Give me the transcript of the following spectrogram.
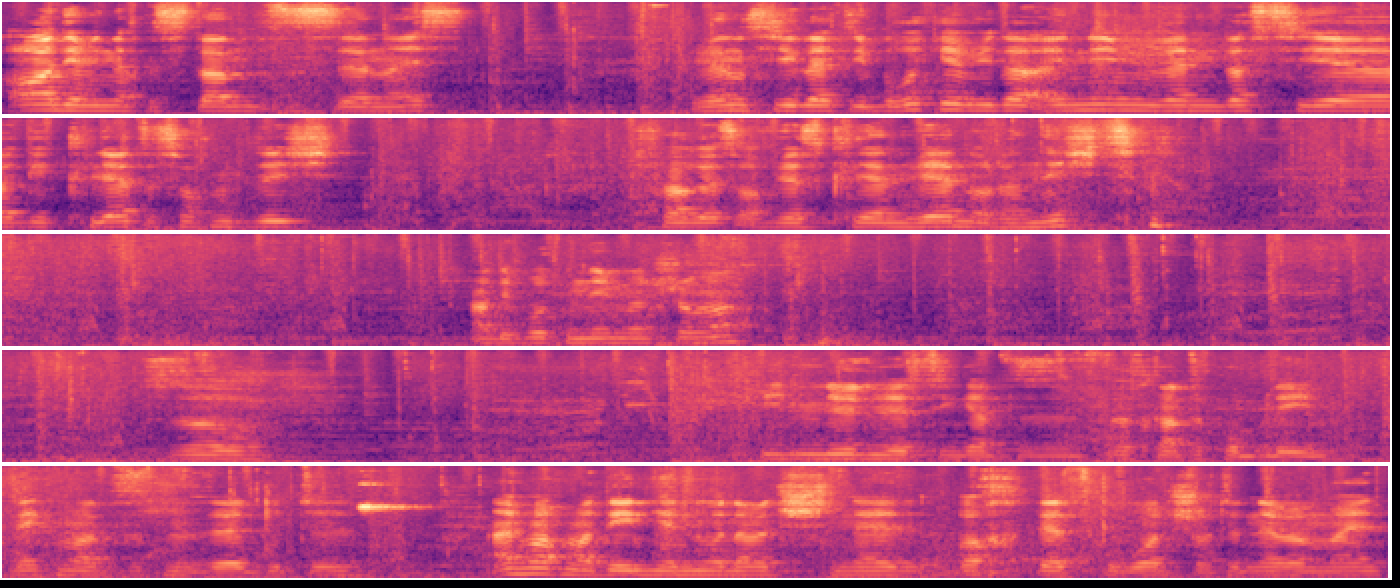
Oh, die haben ihn noch gestunt. Das ist sehr nice. Wir werden uns hier gleich die Brücke wieder einnehmen, wenn das hier geklärt ist, hoffentlich. Die Frage ist, ob wir es klären werden oder nicht. ah, die Brücken nehmen wir schon mal. So. Wie lösen wir jetzt die ganze, das ganze Problem? Ich denke mal, das ist eine sehr gute. Einfach mal den hier nur, damit schnell. Och, der ist gewone-shottet, nevermind.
